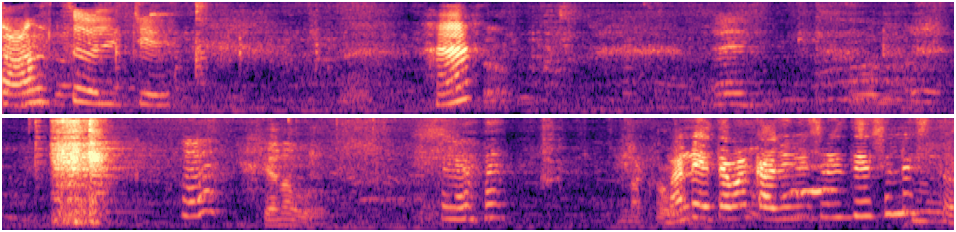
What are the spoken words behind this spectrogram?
নাচ চলছে। হ্যাঁ? মানে এটা আমার কাজু মিশ্রি দিয়েছিলিস তো?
